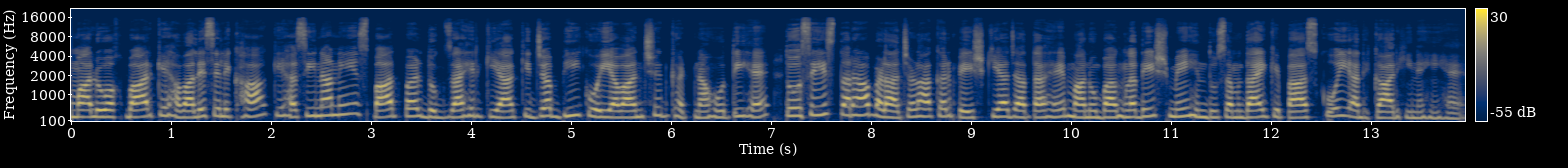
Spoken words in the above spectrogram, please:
मालो अखबार के हवाले से लिखा कि हसीना ने इस बात पर दुख ज़ाहिर किया कि जब भी कोई अवांछित घटना होती है तो उसे इस तरह बढ़ा चढ़ाकर पेश किया जाता है। मानो बांग्लादेश में हिंदू समुदाय के पास कोई अधिकार ही नहीं है।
